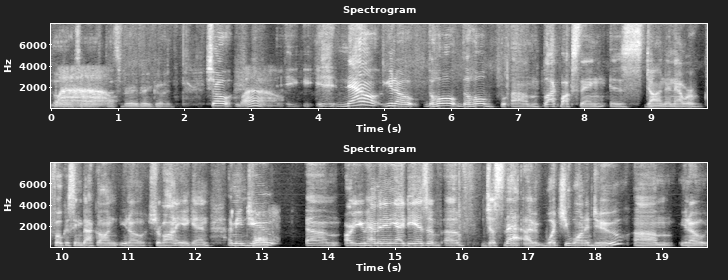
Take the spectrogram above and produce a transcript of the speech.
So that's, Wow. that's very very good. So Wow. now you know the whole the whole um, black box thing is done, and now we're focusing back on you know Charvoni again. I mean, do you um, are you having any ideas of of just that? I, what you want to do? Um, you know,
